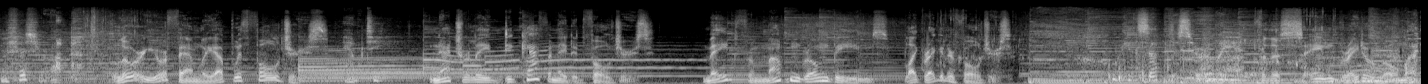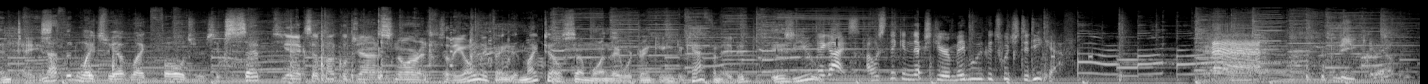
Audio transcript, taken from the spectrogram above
The fish are up. Lure your family up with Folgers. Empty. Naturally decaffeinated Folgers. Made from mountain grown beans, like regular Folgers. Who gets up this early? For the same great aroma and taste. Nothing wakes me up like Folgers, except. Yeah, except Uncle John snoring. So the only thing that might tell someone they were drinking decaffeinated is you. Hey guys, I was thinking next year maybe we could switch to decaf. Ah, Decaf.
